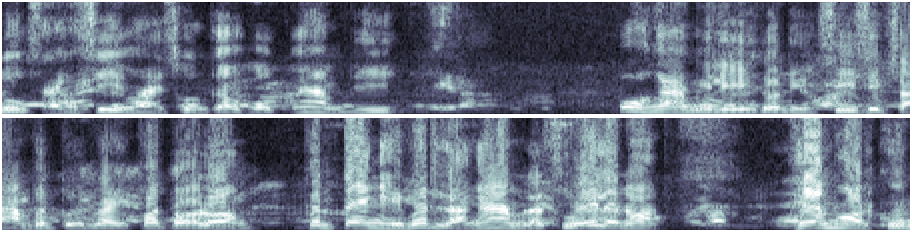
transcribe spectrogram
ลูกสาวซี่ไหว้ศูนย์เก้าหกงามดีโอ้งามอีหลีตัวนี้สี่สิบสามเพิ่นเปิดไว้พ่อต่อรองเพิ่นแต่งให้เพิ่นละงามละสวยละเนาะแถมหอดคุ้ม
